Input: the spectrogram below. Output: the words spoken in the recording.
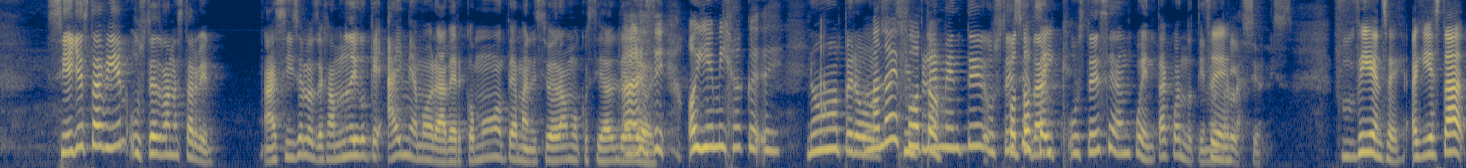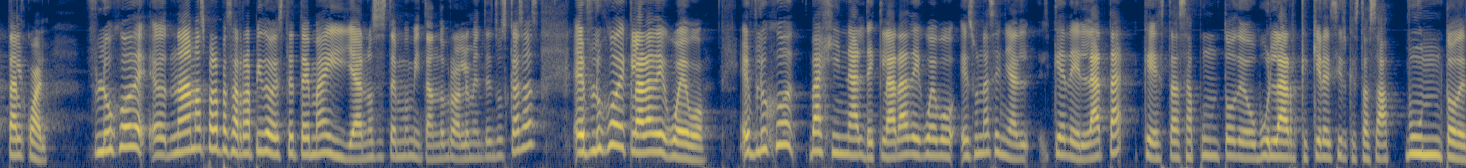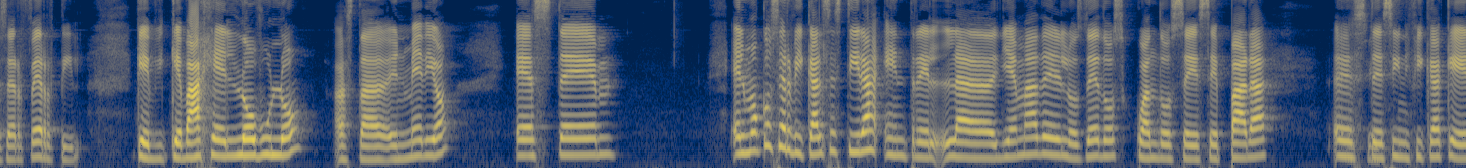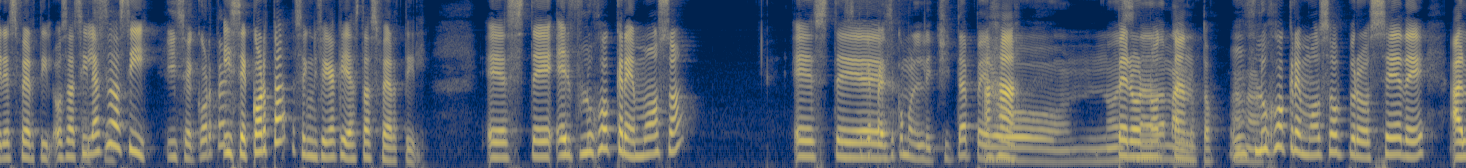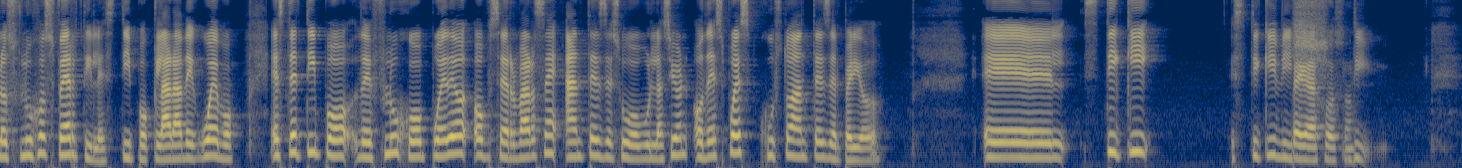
si ella está bien, ustedes van a estar bien. Así se los dejamos. No digo que, ay, mi amor, a ver, ¿cómo te amaneció la mucosidad el día de Ah, hoy? sí. Oye, mija, eh, No, pero Mándame foto. simplemente ustedes, Foto se dan, ustedes se dan cuenta cuando tienen Sí. relaciones. Fíjense, aquí está tal cual. Flujo de. eh, nada más para pasar rápido este tema y ya no se estén vomitando probablemente en sus casas. El flujo de clara de huevo. El flujo vaginal de clara de huevo es una señal que delata que estás a punto de ovular, que quiere decir que estás a punto de ser fértil. Que, que baje el óvulo hasta en medio. Este. El moco cervical se estira entre la yema de los dedos cuando se separa. Este Así. significa que eres fértil. O sea, si le haces así ¿Y se corta? y se corta, significa que ya estás fértil. Este, el flujo cremoso. Es que te Este. parece como lechita, pero Ajá. no es pero nada no malo. tanto. Un flujo cremoso procede a los flujos fértiles, tipo clara de huevo. Este tipo de flujo puede observarse antes de su ovulación o después, justo antes del periodo. El sticky. Sticky dish. Pegajoso. di-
